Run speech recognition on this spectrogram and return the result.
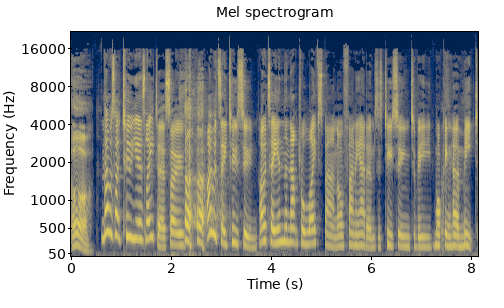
Oh, And that was like two years later. So I would say too soon. I would say in the natural lifespan of Fanny Adams is too soon to be mocking her meat.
